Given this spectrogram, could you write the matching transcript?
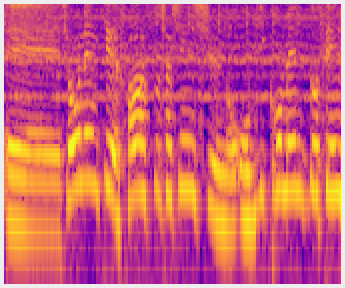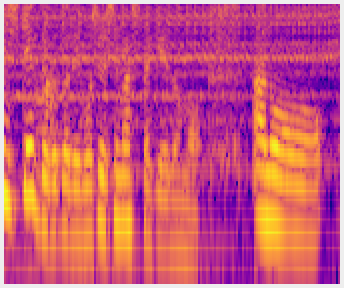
えー、少年系ファースト写真集の帯コメント選手権ということで募集しましたけれども、あのー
